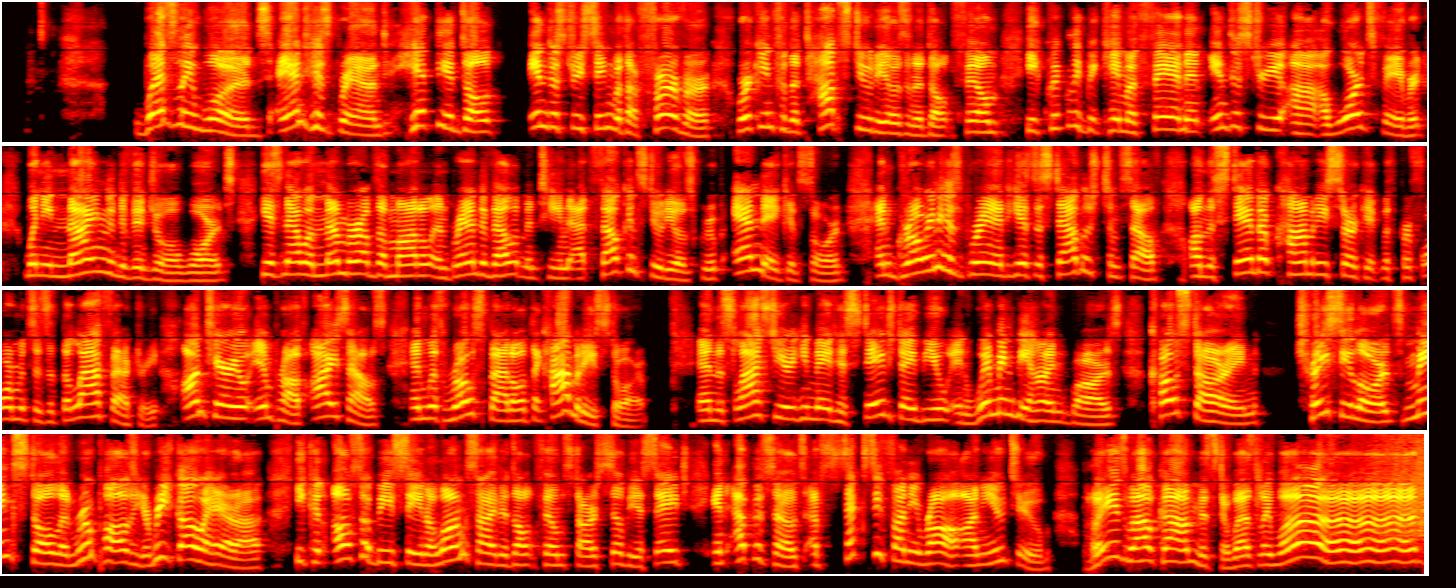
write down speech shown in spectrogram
Wesley Woods and his brand hit the adult industry scene with a fervor, working for the top studios in adult film. He quickly became a fan and industry uh, awards favorite, winning nine individual awards. He is now a member of the model and brand development team at Falcon Studios Group and Naked Sword. And growing his brand, he has established himself on the stand-up comedy circuit with performances at the Laugh Factory, Ontario Improv, Ice House, and with Roast Battle at the Comedy Store. And this last year, he made his stage debut in Women Behind Bars, co-starring Traci Lords, Mink Stole, and RuPaul's Eureka O'Hara. He can also be seen alongside adult film star Silvia Saige in episodes of Sexy Funny Raw on YouTube. Please welcome Mr. Wesley Woods.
